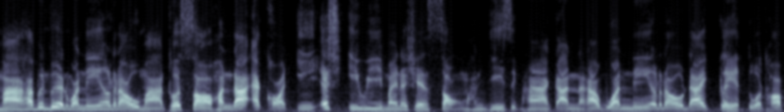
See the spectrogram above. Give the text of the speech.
มาครับเพื่อนๆ วันนี้เรามาทดสอบ Honda Accord EHEV Minor Change 2025 กันนะครับ วันนี้เราได้เกรดตัวท็อป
